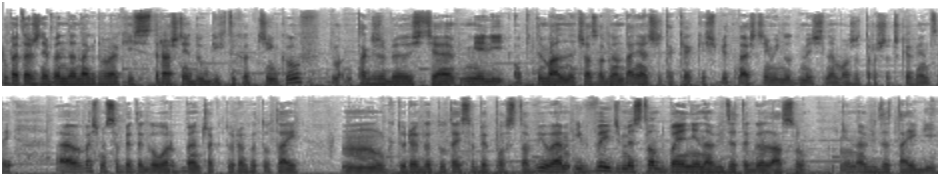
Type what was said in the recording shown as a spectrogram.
Bo też nie będę nagrywał jakichś strasznie długich tych odcinków, tak żebyście mieli optymalny czas oglądania, czyli takie jakieś 15 minut myślę, może troszeczkę więcej. E, Weźmy sobie tego workbencha, którego tutaj, mm, którego tutaj sobie postawiłem i wyjdźmy stąd, bo ja nienawidzę tego lasu, nienawidzę tajgi.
